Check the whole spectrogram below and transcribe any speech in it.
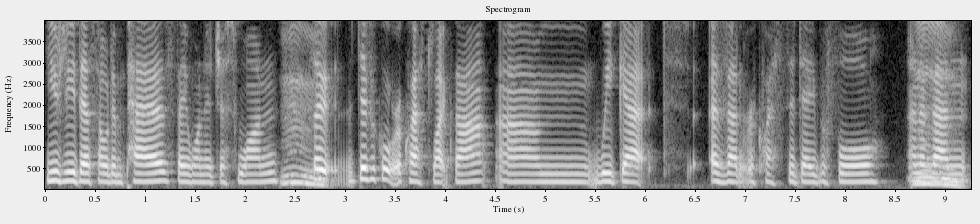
Usually they're sold in pairs. They wanted just one. Mm. So difficult requests like that. Um, we get event requests the day before an mm. event.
